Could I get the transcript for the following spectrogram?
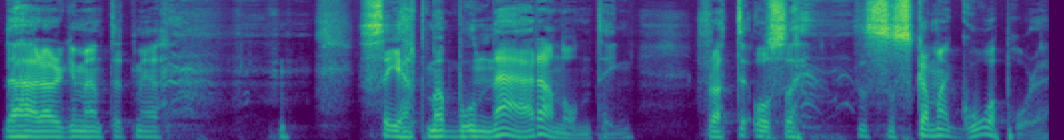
det här argumentet med säga att man bor nära någonting för att, och så, så ska man gå på det.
